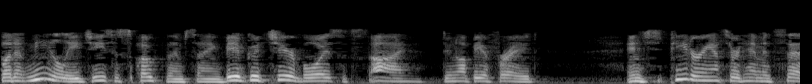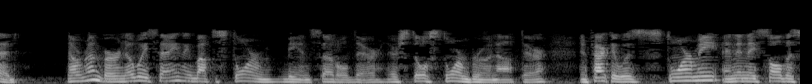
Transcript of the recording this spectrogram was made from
But immediately Jesus spoke to them, saying, Be of good cheer, boys, it's I. Do not be afraid. And Peter answered him and said, Now remember, nobody said anything about the storm being settled there. There's still a storm brewing out there. In fact, it was stormy, and then they saw this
